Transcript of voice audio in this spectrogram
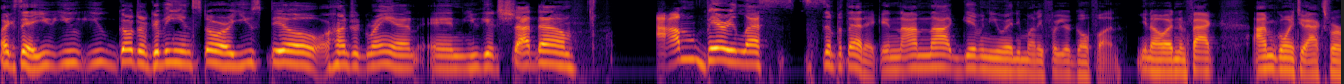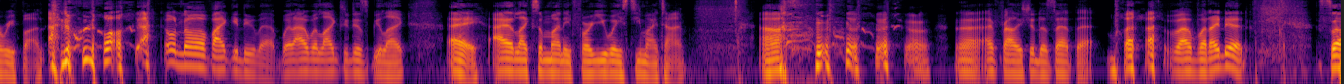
like I said, you you you go to a convenience store, you steal a hundred grand, and you get shot down. I'm very less sympathetic and I'm not giving you any money for your GoFund. You know, and in fact, I'm going to ask for a refund. I don't know. I don't know if I can do that, but I would like to just be like, Hey, I'd like some money for you wasting my time. Uh, I probably should have said that, but, but I did. So,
